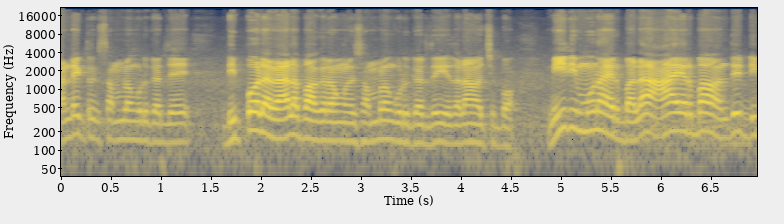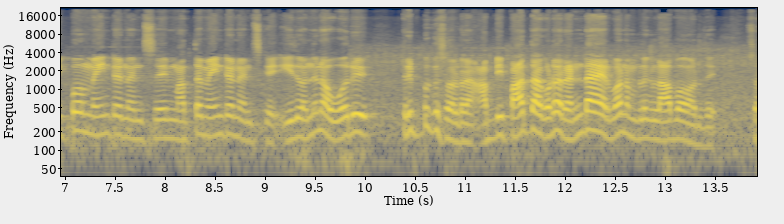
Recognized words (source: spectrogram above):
கண்டக்டருக்கு சம்பளம் கொடுக்கறது டிப்போவில் வேலை பார்க்குறவங்களுக்கு சம்பளம் கொடுக்கறது இதெல்லாம் வச்சுப்போம். மீதி மூணாயிரம் ரூபாயில் வந்து டிப்போ மெயின்டெனன்ஸு மற்ற மெயின்டெனன்ஸ்க்கு இது வந்து நான் ஒரு ட்ரிப்புக்கு சொல்கிறேன் அப்படி பார்த்தா கூட ரெண்டாயிரரூபா நம்மளுக்கு லாபம் வருது. ஸோ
